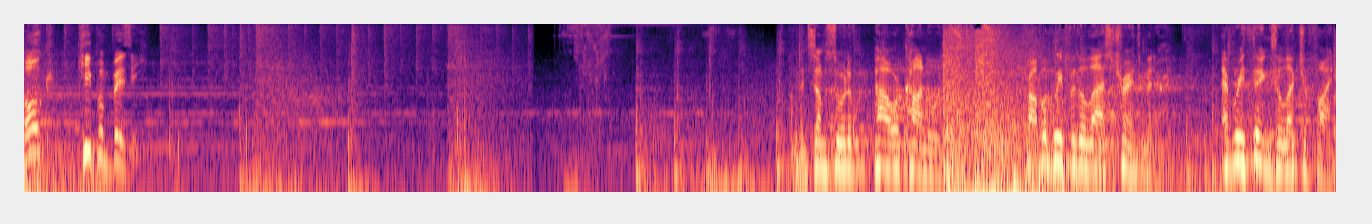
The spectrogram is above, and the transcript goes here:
Hulk, keep him busy. I'm in some sort of power conduit. Probably for the last transmitter. Everything's electrified.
